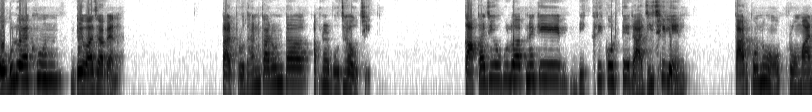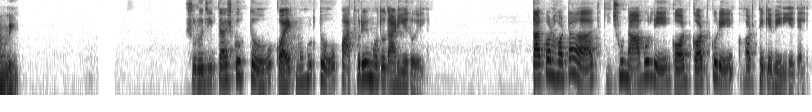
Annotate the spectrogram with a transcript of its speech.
ওগুলো এখন দেওয়া যাবে না। তার প্রধান কারণটা আপনার বোঝা উচিত। কাকা যে ওগুলো আপনাকে বিক্রি করতে রাজি ছিলেন, তার কোনো প্রমাণ নেই। সুরজিৎ দাশগুপ্ত কয়েক মুহূর্ত পাথরের মতো দাঁড়িয়ে রইলেন। তারপর হঠাৎ কিছু না বলে গট গট করে ঘর থেকে বেরিয়ে গেলেন।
